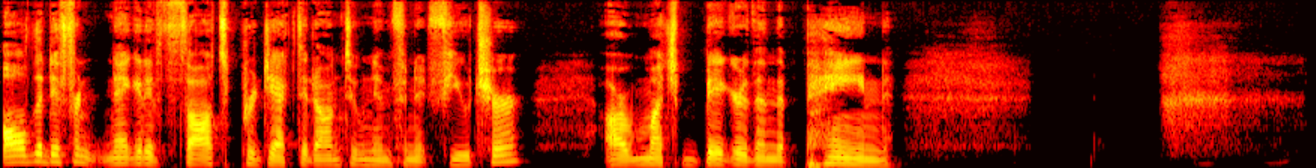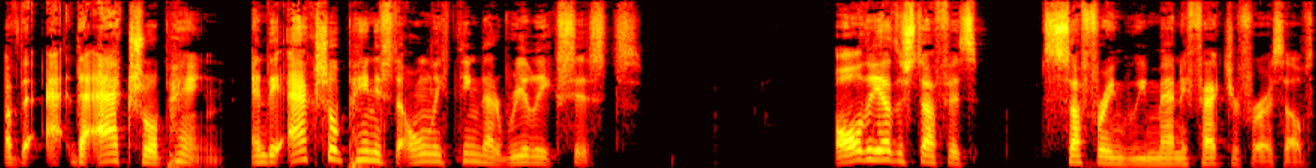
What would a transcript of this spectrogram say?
All the different negative thoughts projected onto an infinite future are much bigger than the pain of the, the actual pain. And the actual pain is the only thing that really exists. All the other stuff is suffering we manufacture for ourselves.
